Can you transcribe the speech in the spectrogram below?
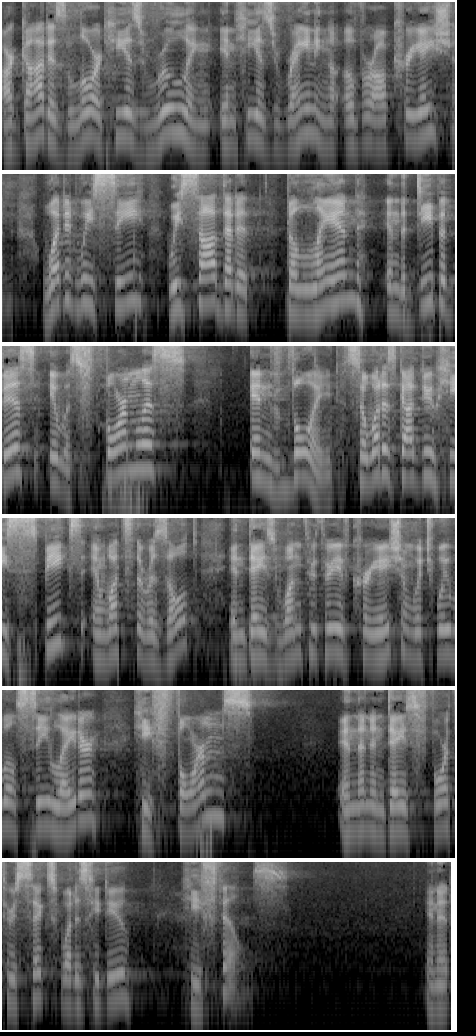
Our God is Lord. He is ruling and He is reigning over all creation. What did we see? We saw that it, the land in the deep abyss, it was formless and void. So, what does God do? He speaks, and what's the result? In days one through three of creation, which we will see later, He forms. And then in days four through six, what does He do? He fills. And it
